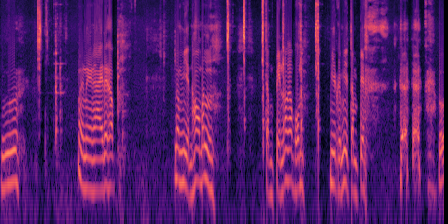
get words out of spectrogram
เออไม่ง่ายๆเลยครับแล้วมีดห่อมันจำเป็นเนาะครับ ผม มีดกับมีดจำเป็นโอ้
